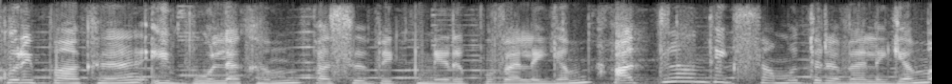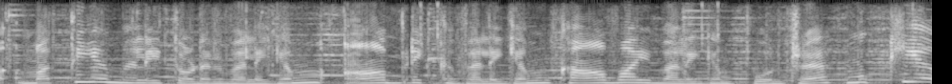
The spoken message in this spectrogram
குறிப்பாக இவ்வுலகம் பசிபிக் நெருப்பு வலயம் அட்லாண்டிக் சமுத்திர வலயம் மத்திய மலை தொடர் வலயம் ஆப்பிரிக்க வலயம் காவாய் வலயம் போன்ற முக்கிய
